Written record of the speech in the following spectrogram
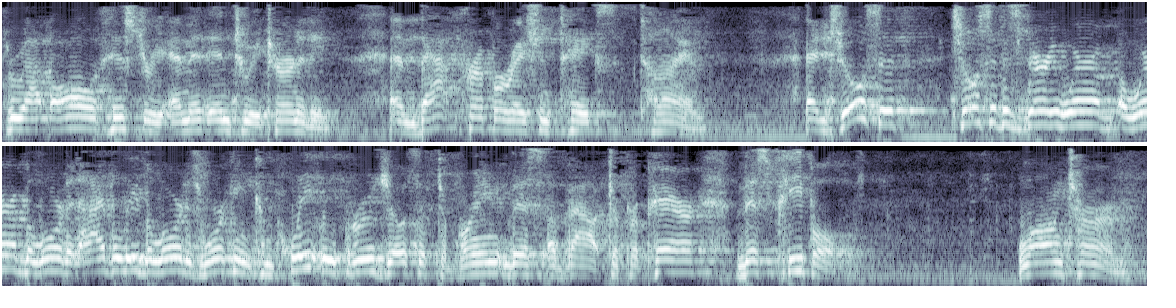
throughout all of history and then into eternity. And that preparation takes time. And Joseph, Joseph is very aware of, aware of the Lord, and I believe the Lord is working completely through Joseph to bring this about, to prepare this people long term.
